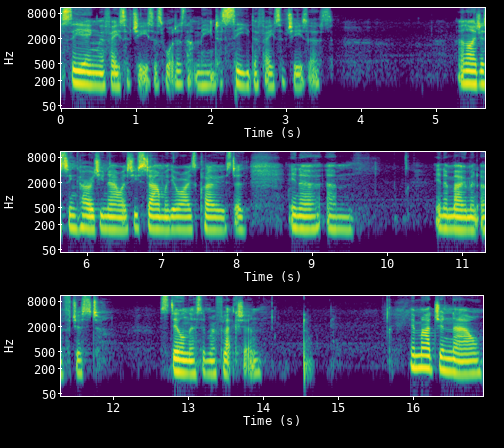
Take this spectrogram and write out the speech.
Seeing the face of Jesus. What does that mean to see the face of Jesus? And I just encourage you now, as you stand with your eyes closed, in a um, in a moment of just stillness and reflection. Imagine now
